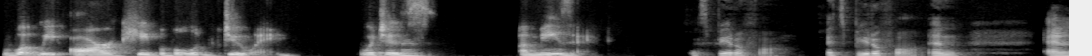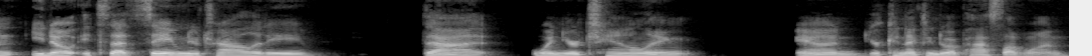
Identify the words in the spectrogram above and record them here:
what we are capable of doing, which is amazing. It's beautiful. It's beautiful. And and you know, it's that same neutrality that when you're channeling and you're connecting to a past loved one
